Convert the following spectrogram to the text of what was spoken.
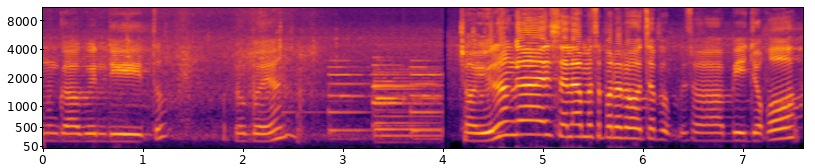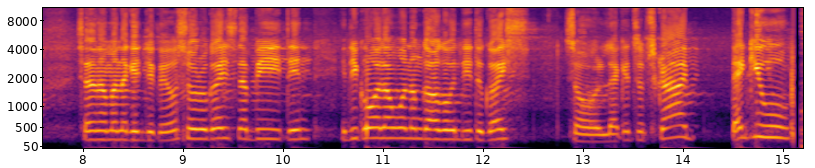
Anong gagawin dito. Ano ba yan? So, yun lang guys. Salamat sa panonood sa, sa video ko. Sana naman nag-enjoy kayo. So, guys, nabitin. Hindi ko alam kung anong gagawin dito, guys. So, like and subscribe. Thank you!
